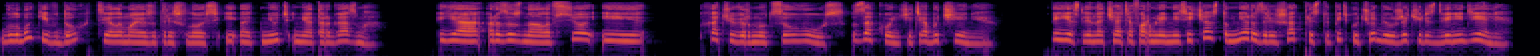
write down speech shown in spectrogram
Глубокий вдох, тело мое затряслось, и отнюдь не от оргазма. Я разузнала все и... Хочу вернуться в ВУЗ, закончить обучение. Если начать оформление сейчас, то мне разрешат приступить к учебе уже через две недели.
